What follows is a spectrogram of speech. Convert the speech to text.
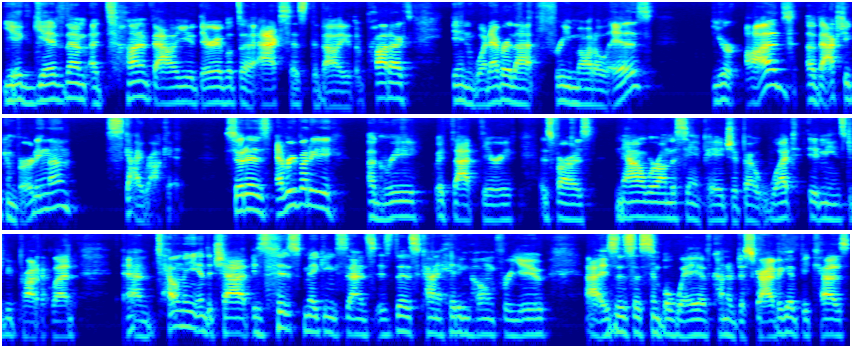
you give them a ton of value, they're able to access the value of the product in whatever that free model is, your odds of actually converting them skyrocket. So, does everybody agree with that theory as far as now we're on the same page about what it means to be product led? And tell me in the chat, is this making sense? Is this kind of hitting home for you? Uh, is this a simple way of kind of describing it? Because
